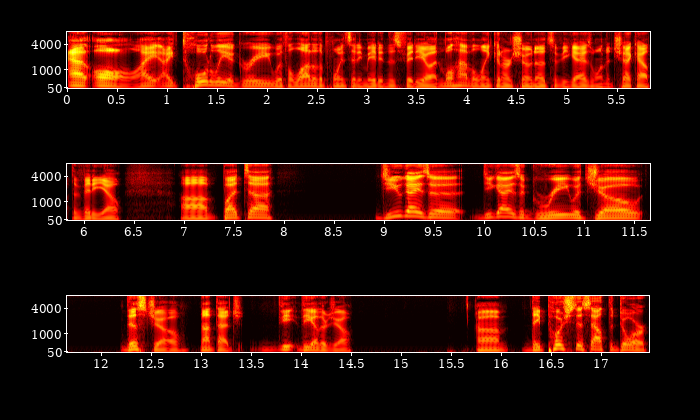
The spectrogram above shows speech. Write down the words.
at all. I I totally agree with a lot of the points that he made in this video, and we'll have a link in our show notes if you guys want to check out the video. Uh, but uh, do you guys uh do you guys agree with Joe? This Joe, not that the the other Joe. Um, they pushed this out the door.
